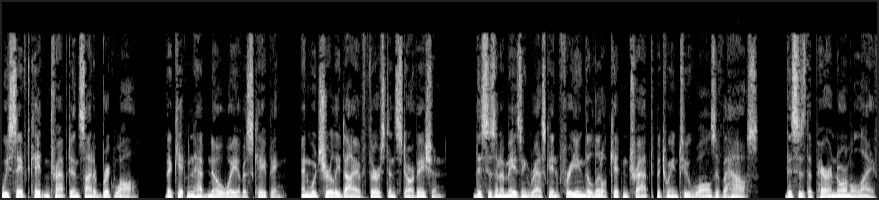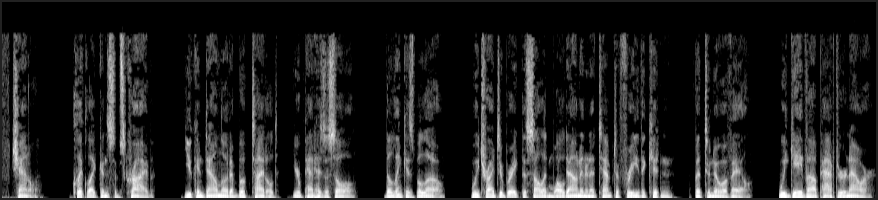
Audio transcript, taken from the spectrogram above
We saved kitten trapped inside a brick wall. The kitten had no way of escaping, and would surely die of thirst and starvation. This is an amazing rescue in freeing the little kitten trapped between two walls of the house. This is the Paranormal Life channel. Click like and subscribe. You can download a book titled, Your Pet Has a Soul. The link is below. We tried to break the solid wall down in an attempt to free the kitten, but to no avail. We gave up after an hour.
